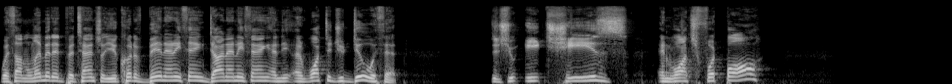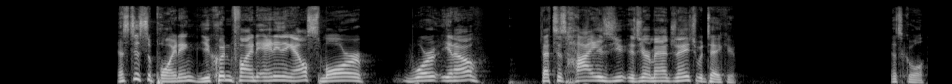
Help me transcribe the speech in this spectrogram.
with unlimited potential? You could have been anything, done anything, and and what did you do with it? Did you eat cheese and watch football? That's disappointing. You couldn't find anything else more, you know, that's as high as you as your imagination would take you. That's cool.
